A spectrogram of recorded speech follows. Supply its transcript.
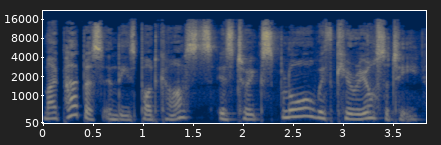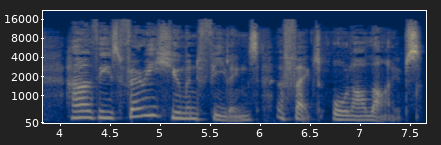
My purpose in these podcasts is to explore with curiosity how these very human feelings affect all our lives.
